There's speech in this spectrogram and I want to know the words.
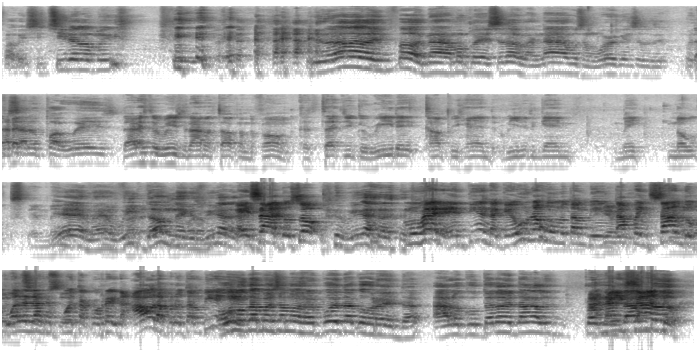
fuck it, she cheated on me. You know, I'm like, fuck, nah, I'm gonna play this shit up. Like, nah, it wasn't working, so we decided to part ways. That is the reason I don't talk on the phone because text you can read it, comprehend, it, read it again, make notes, and then Yeah, man, we dumb niggas. We gotta, Exacto. So, we gotta. mujeres, entienda que uno uno también está pensando cuál es la respuesta correcta. Ahora, pero también. Uno está pensando en la respuesta correcta a lo que ustedes están preguntando analizando.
